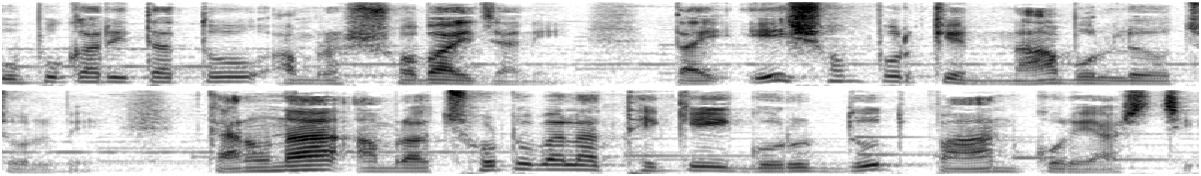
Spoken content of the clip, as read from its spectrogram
উপকারিতা তো আমরা সবাই জানি, তাই এ সম্পর্কে না বললেও চলবে। কেননা, আমরা ছোটবেলা থেকেই গরুর দুধ পান করে আসছি।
